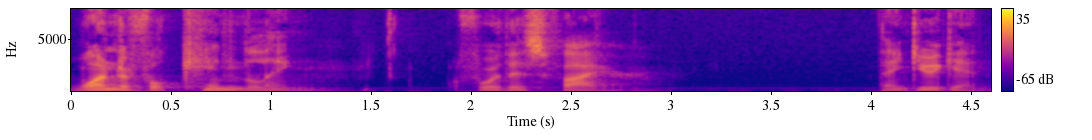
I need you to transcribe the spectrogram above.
wonderful kindling for this fire. Thank you again.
